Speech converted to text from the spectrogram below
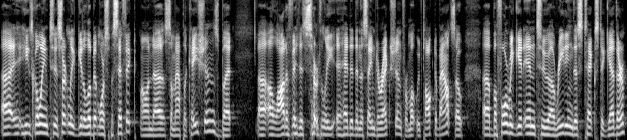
Uh, he's going to certainly get a little bit more specific on uh, some applications, but uh, a lot of it is certainly headed in the same direction from what we've talked about. So, uh, before we get into uh, reading this text together,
